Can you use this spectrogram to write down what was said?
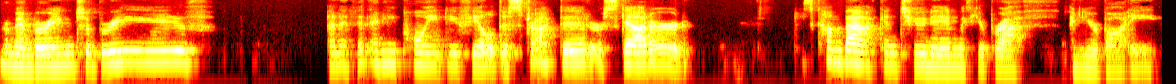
Remembering to breathe. And if at any point you feel distracted or scattered, just come back and tune in with your breath and your body.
